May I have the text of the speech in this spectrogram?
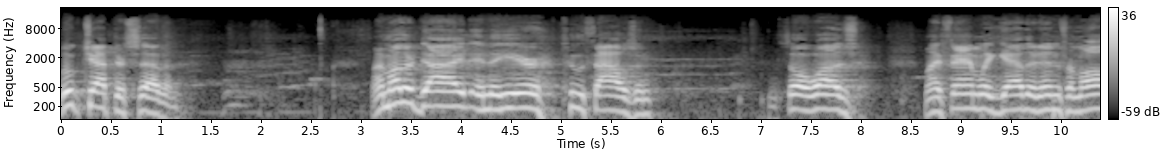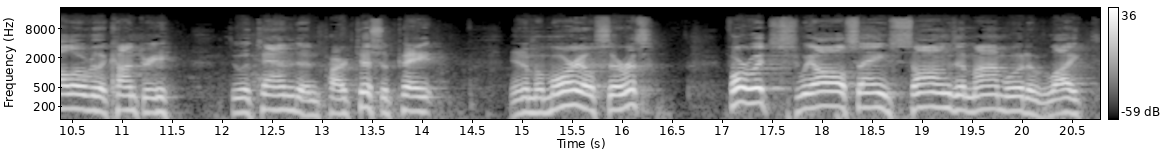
Luke chapter 7. My mother died in the year 2000. And so it was my family gathered in from all over the country to attend and participate in a memorial service for which we all sang songs that mom would have liked.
